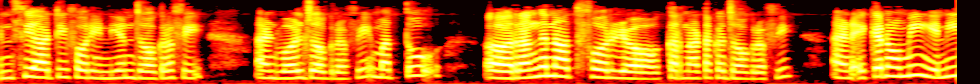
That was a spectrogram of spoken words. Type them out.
N C R T for Indian geography and world geography ಮತ್ತು Ranganath for Karnataka geography and economy any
